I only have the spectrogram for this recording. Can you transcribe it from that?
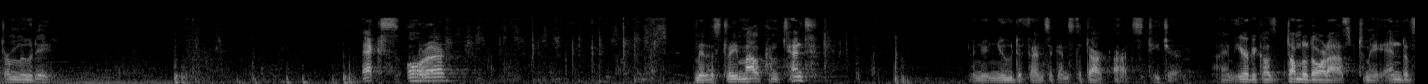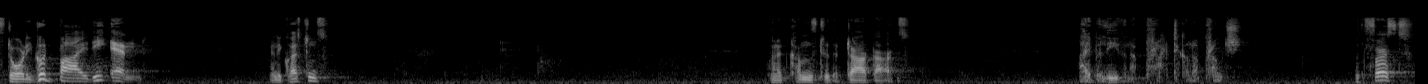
Alastor Moody. Ex Auror. Ministry malcontent. And your new defense against the dark arts teacher. I am here because Dumbledore asked me. End of story. Goodbye, the end. Any questions? When it comes to the dark arts, I believe in a practical approach. But first,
